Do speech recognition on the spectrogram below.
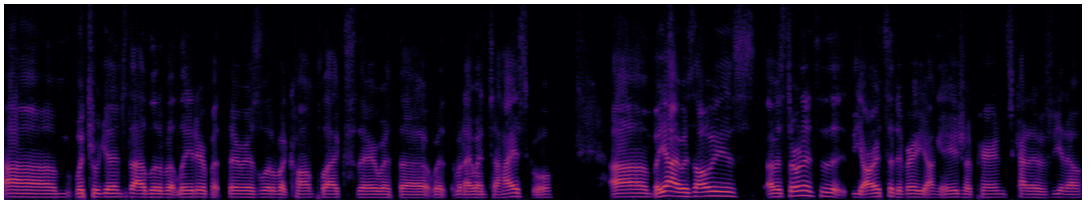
um, which we'll get into that a little bit later. But there was a little bit complex there with uh, with when I went to high school. Um, but yeah, I was always I was thrown into the, the arts at a very young age. My parents kind of you know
